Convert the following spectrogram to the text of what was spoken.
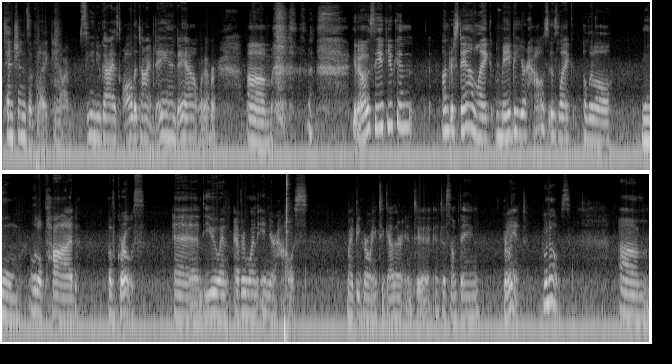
tensions of like, you know, I'm seeing you guys all the time, day in, day out, whatever. Um, you know, see if you can understand like maybe your house is like a little womb, a little pod of growth, and you and everyone in your house might be growing together into into something brilliant. Who knows? Um,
